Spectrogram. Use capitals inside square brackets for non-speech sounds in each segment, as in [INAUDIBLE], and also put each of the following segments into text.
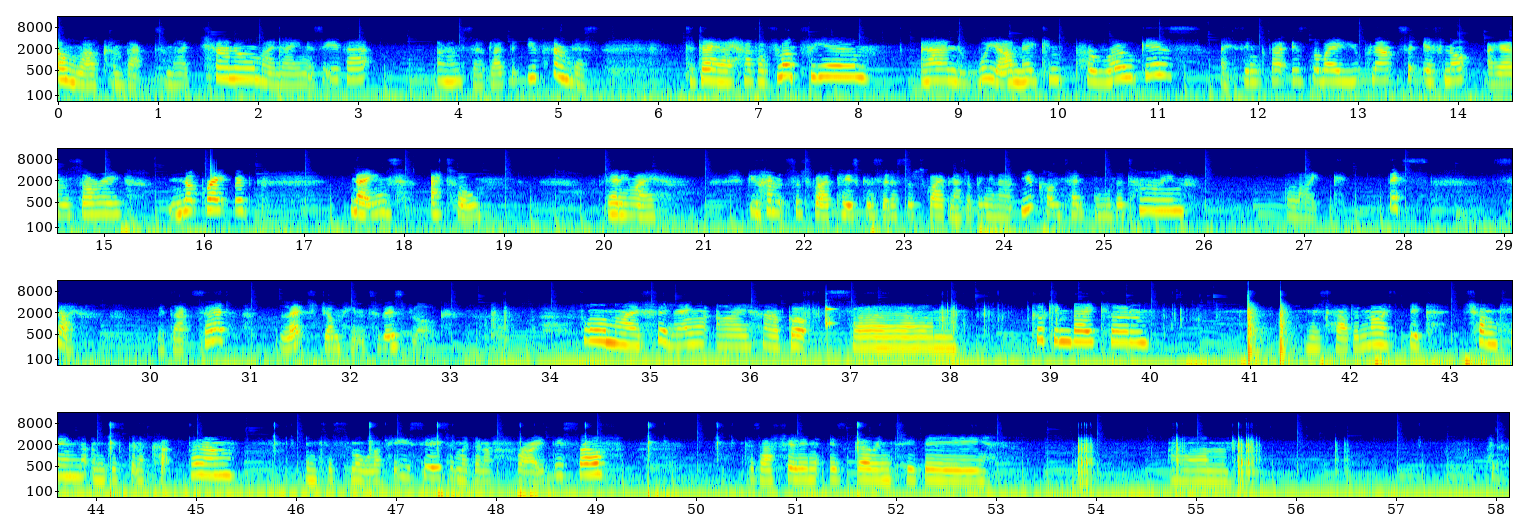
and welcome back to my channel. My name is Yvette and I'm so glad that you found us. Today I have a vlog for you and we are making pierogies. I think that is the way you pronounce it. If not, I am sorry. Not great with names at all. But anyway, if you haven't subscribed, please consider subscribing as I'm bringing out new content all the time. Like this. So, with that said, let's jump into this vlog. For my filling, I have got some cooking bacon. This had a nice big chunk in that I'm just going to cut down into smaller pieces and we're going to fry this off because our filling is going to be um,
